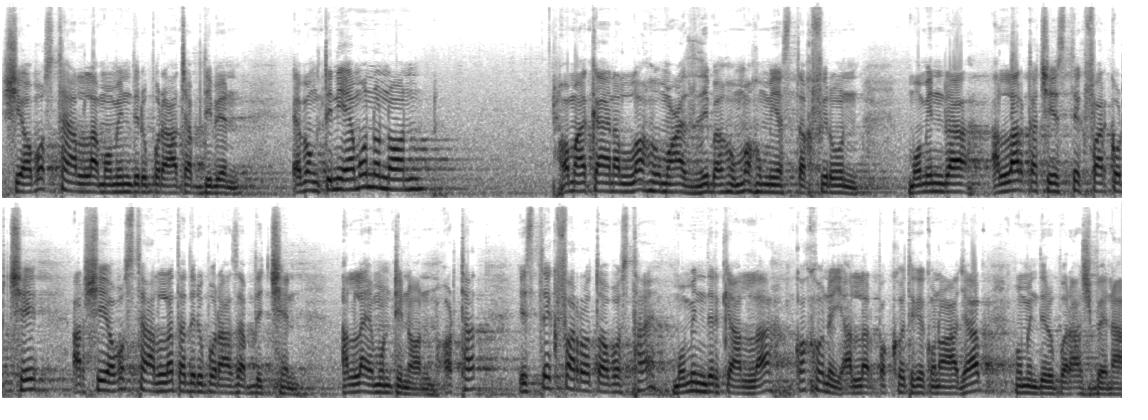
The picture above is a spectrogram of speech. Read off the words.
সে অবস্থায় আল্লাহ মমিনদের উপর আজাব দিবেন এবং তিনি এমনও নন, ওমা কান আল্লাহ মুআজিবাহু মহুম ইয়াস্তাগফিরুন। মমিনরা আল্লাহর কাছে ইস্তেকফার করছে আর সেই অবস্থায় আল্লাহ তাদের উপর আজাব দিচ্ছেন। আল্লাহ এমনটি নন। অর্থাৎ ইস্তেকফাররত অবস্থায় মমিনদেরকে আল্লাহ কখনোই আল্লাহর পক্ষ থেকে কোনো আজাব মমিনদের উপর আসবে না।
